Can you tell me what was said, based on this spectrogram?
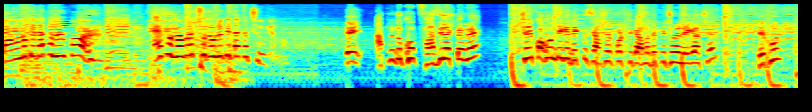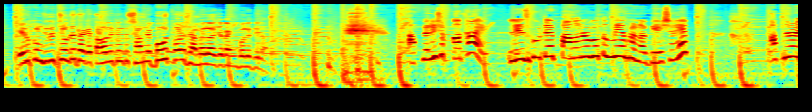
বড় লোকে দেখানোর পর। এখন আবার ছোট লোকে দেখাচ্ছেন কেন? এই আপনি তো খুব ফাজিল একটা মেয়ে। সেই কখন থেকে দেখতেছি আসার পর থেকে আমাদের পিছনে লেগে আছেন? দেখুন এরকম যদি চলতে থাকে তাহলে কিন্তু সামনে বহুত বড় ঝামেলা হয়ে যাবে আমি বলে দিলাম। আপনার এসব কথায় লেজ পালানোর মতো মেয়ে আমরা না বিয়ে সাহেব। আপনারা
